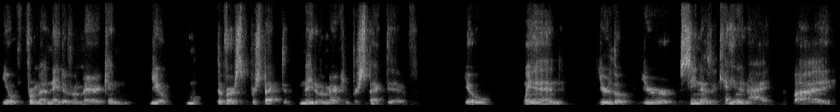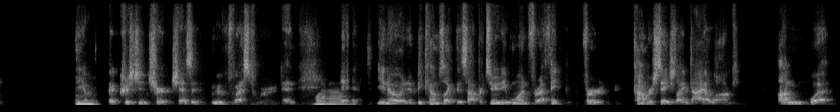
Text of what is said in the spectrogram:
you know, from a Native American, you know, diverse perspective, Native American perspective. You know, when you're the you're seen as a Canaanite by the, mm. the Christian church as it moved westward, and, wow. and you know, and it becomes like this opportunity one for I think for conversation, like dialogue on what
